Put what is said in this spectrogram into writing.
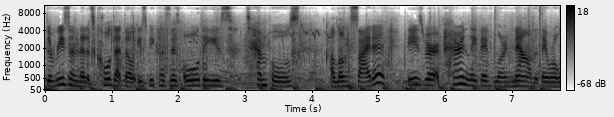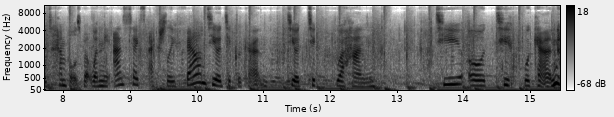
The reason that it's called that though is because there's all these temples alongside it. These were apparently they've learned now that they were all temples, but when the Aztecs actually found Teotihuacan, Teotihuacan, Teotihuacan,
